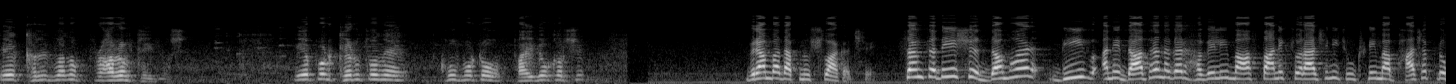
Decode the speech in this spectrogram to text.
એ ખરીદવાનો પ્રારંભ થઈ ગયો છે. એ પણ ખેડૂતોને ખૂબ મોટો ફાયદો કરશે. વિરામ બાદ આપનું સ્વાગત છે. સંઘ પ્રદેશ દમણ, દીવ અને દાદરાનગર હવેલીમાં સ્થાનિક સ્વરાજ્યની ચૂંટણીમાં ભાજપનો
